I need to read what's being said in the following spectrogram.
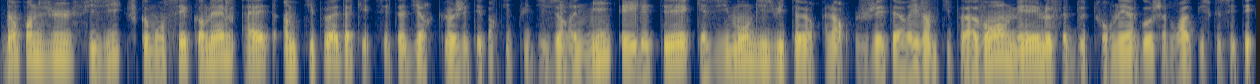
D'un point de vue physique, je commençais quand même à être un petit peu attaqué. C'est-à-dire que j'étais parti depuis 10h30 et il était quasiment 18h. Alors, j'étais arrivé un petit peu avant, mais le fait de tourner à gauche, à droite, puisque c'était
